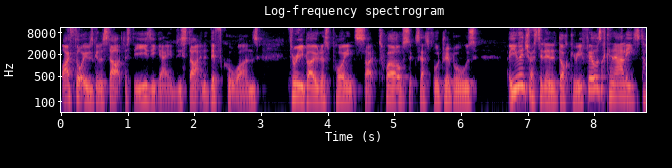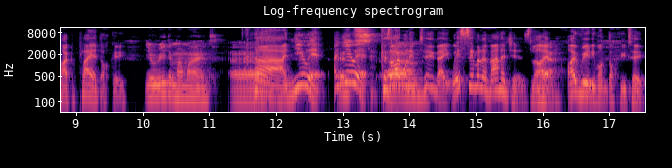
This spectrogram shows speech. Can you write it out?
I thought he was going to start just the easy games. He's starting the difficult ones. Three bonus points, like 12 successful dribbles. Are you interested in a Doku? He feels like an Ali's type of player, Doku. You're reading my mind. Uh, I knew it. I knew it because um, I want him um, too, mate. We're similar managers. Like yeah. I really want Doku too.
